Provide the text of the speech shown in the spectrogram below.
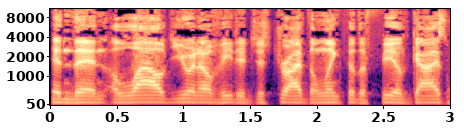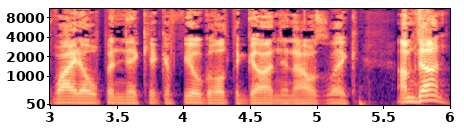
and then allowed UNLV to just drive the length of the field, guys wide open, they kick a field goal at the gun, and I was like, I'm done.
